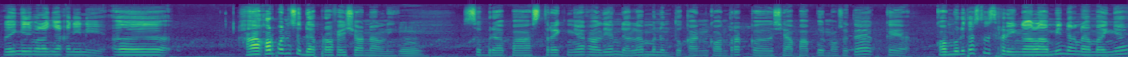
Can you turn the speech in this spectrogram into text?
saya ingin menanyakan ini. Eh Hakor kan sudah profesional nih. Hmm. Seberapa strike-nya kalian dalam menentukan kontrak ke siapa pun? Maksudnya kayak komunitas tuh sering ngalamin yang namanya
